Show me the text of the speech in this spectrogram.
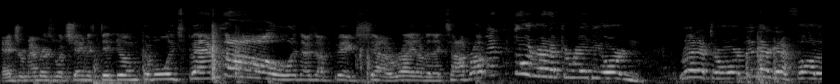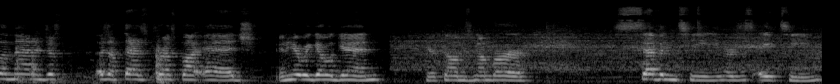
Edge remembers what Sheamus did to him a couple weeks back. Oh, and there's a big shot right over the top rope. And going right after Randy Orton. Right after Orton. And they're going to fall to the mat and just, there's a that's pressed by Edge. And here we go again. Here comes number 17, or is this 18?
